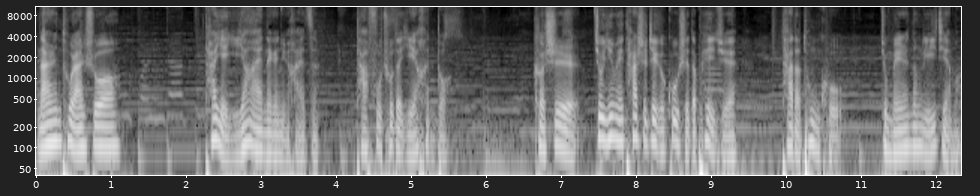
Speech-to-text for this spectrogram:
男人突然说：“他也一样爱那个女孩子，他付出的也很多。”可是，就因为他是这个故事的配角，他的痛苦就没人能理解吗？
